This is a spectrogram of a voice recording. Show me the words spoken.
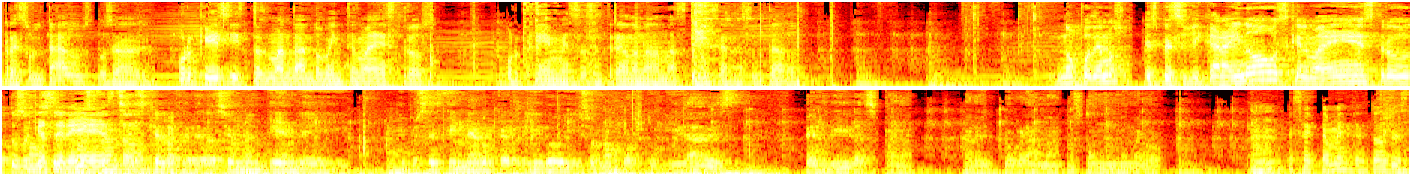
resultados. O sea, ¿por qué si estás mandando 20 maestros, por qué me estás entregando nada más 15 resultados? no podemos especificar ahí, no, es que el maestro tuvo Son que hacer esto. que la federación no entiende y, y pues es dinero perdido y son oportunidades perdidas para, para el programa, ¿no? Son un número. Ujú, exactamente, entonces,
